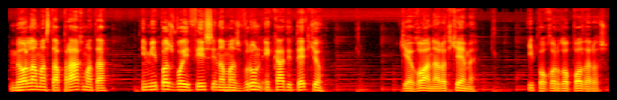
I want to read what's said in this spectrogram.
με όλα μας τα πράγματα, ή μήπως βοηθήσει να μας βρουν ή κάτι τέτοιο; Κι εγώ αναρωτιέμαι, είπε ο Γοργοπόδαρος.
